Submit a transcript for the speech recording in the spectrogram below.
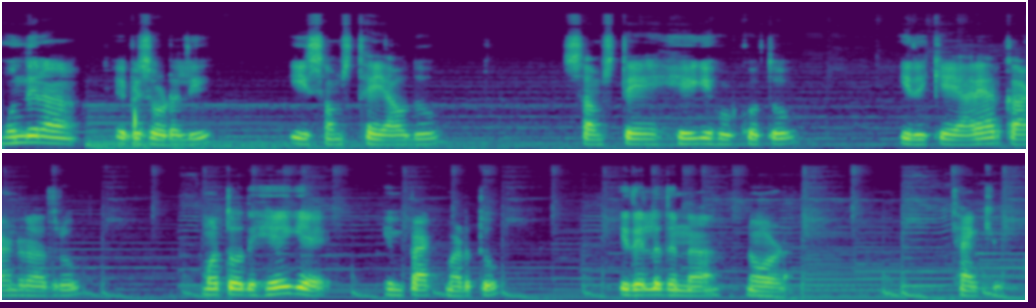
ಮುಂದಿನ ಎಪಿಸೋಡಲ್ಲಿ ಈ ಸಂಸ್ಥೆ ಯಾವುದು, ಸಂಸ್ಥೆ ಹೇಗೆ ಹುಡ್ಕೋತು, ಇದಕ್ಕೆ ಯಾರ್ಯಾರು ಕಾರಣರಾದರು, ಮತ್ತು ಅದು ಹೇಗೆ ಇಂಪ್ಯಾಕ್ಟ್ ಮಾಡ್ತು ಇದೆಲ್ಲದನ್ನು ನೋಡೋಣ. ಥ್ಯಾಂಕ್ ಯು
